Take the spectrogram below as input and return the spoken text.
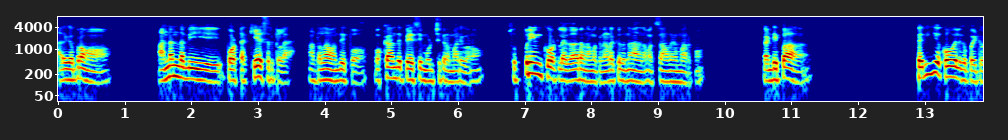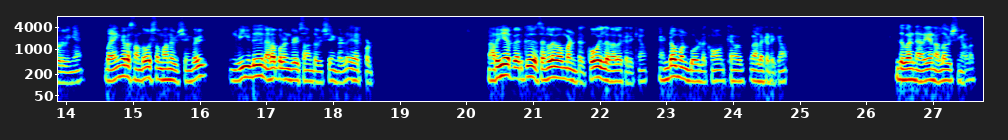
அதுக்கப்புறம் அண்ணன் தம்பி போட்ட கேஸ் இருக்குல்ல அதெல்லாம் வந்து இப்போ உட்காந்து பேசி முடிச்சுக்கிற மாதிரி வரும். சுப்ரீம் கோர்ட்ல ஏதாவது நமக்கு நடக்குதுன்னா அது நமக்கு சாதகமா இருக்கும். கண்டிப்பா பெரிய கோவிலுக்கு போயிட்டு வருவீங்க. பயங்கர சந்தோஷமான விஷயங்கள். வீடு நிலப்புலன்கள் சார்ந்த விஷயங்கள்ல ஏற்படும். நிறைய பேருக்கு சென்ட்ரல் கவர்மெண்ட் கோவில்ல வேலை கிடைக்கும். என்டோமெண்ட் போர்டில் வேலை கிடைக்கும். இந்த மாதிரி நிறைய நல்ல விஷயங்கள் நடக்கும்.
